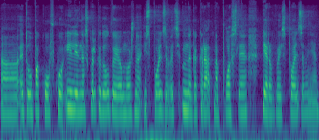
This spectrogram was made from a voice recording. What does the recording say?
а, эту упаковку или насколько долго ее можно использовать многократно после первого использования.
